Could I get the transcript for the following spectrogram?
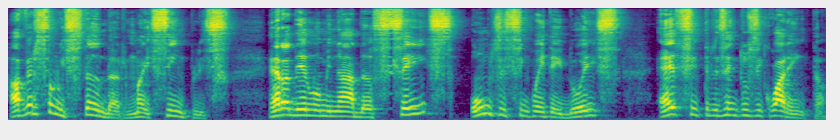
A versão standard, mais simples, era denominada 61152 S340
